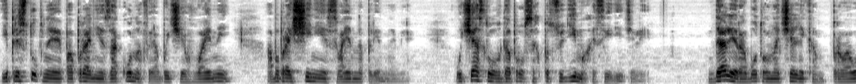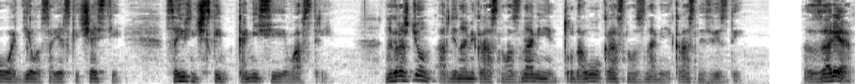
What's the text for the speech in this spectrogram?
и преступное попрание законов и обычаев войны об обращении с военнопленными. Участвовал в допросах подсудимых и свидетелей. Далее работал начальником правового отдела советской части союзнической комиссии в Австрии. Награжден орденами Красного Знамени, Трудового Красного Знамени, Красной Звезды. Заря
